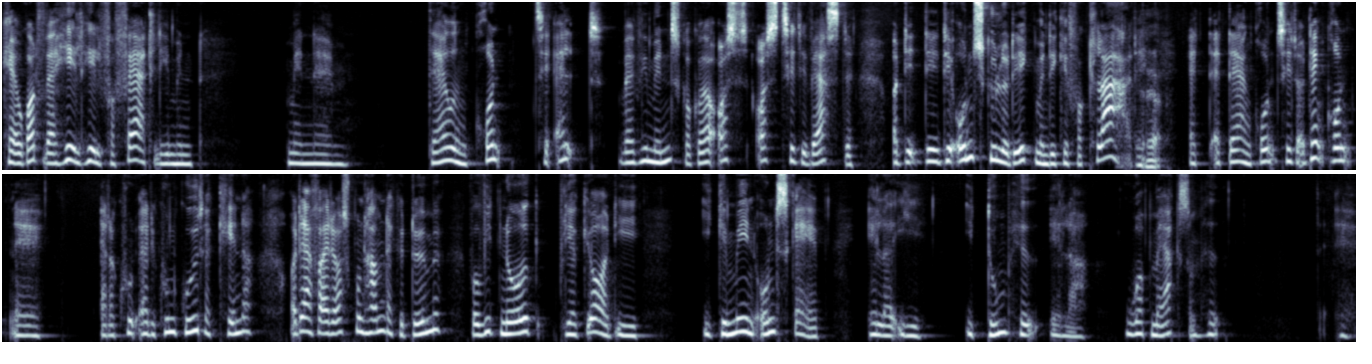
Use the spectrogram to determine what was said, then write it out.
kan jo godt være helt, helt forfærdelige, men, men øh, der er jo en grund til alt, hvad vi mennesker gør, også, også til det værste. Og det, det, det undskylder det ikke, men det kan forklare det, ja. at, at der er en grund til det. Og den grund øh, er, der kun, er det kun Gud, der kender. Og derfor er det også kun ham, der kan dømme, hvorvidt noget bliver gjort i, i gemen ondskab, eller i, i dumhed, eller uopmærksomhed. Øh,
